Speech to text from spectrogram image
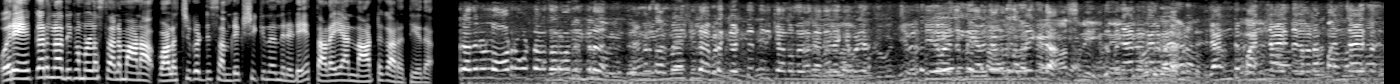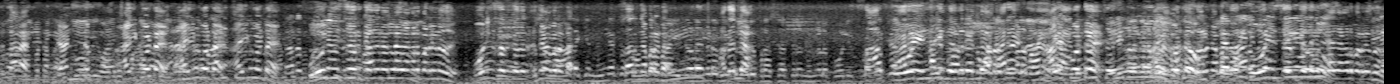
ഒരേക്കറിലധികമുള്ള സ്ഥലമാണ് വളച്ചുകെട്ടി സംരക്ഷിക്കുന്നതിനിടെ തടയാൻ നാട്ടുകാർ എത്തിയത് അതിനുള്ള ഓർഡർ കൊടുത്താണ് സാർ വന്നിരിക്കുന്നത്. ഞങ്ങൾ സമ്മതിക്കില്ല. ഇവിടെ കെട്ടിത്തിരിക്കാന്നുള്ള ഒരു നിലയിലേക്ക് ഇവർ തീരുമാനിച്ചിട്ടുണ്ടെങ്കിൽ ഞങ്ങൾ സമ്മതിക്കില്ല. ഇതിപ്പോ ഞാൻ. രണ്ട് പഞ്ചായത്തുകളുടെ പഞ്ചായത്ത് സാറേ രണ്ട് ആയിക്കോട്ടെ ആയിക്കോട്ടെ ആയിക്കോട്ടെ. പോലീസുകാർക്ക് അതിനല്ല ഞങ്ങൾ പറയുന്നത്. പോലീസുകാർക്ക് ഞാൻ പറയട്ടെ. സാർ ഞാൻ പറയട്ടെ. അതല്ല. ആയിക്കോട്ടെ. ആയിക്കോട്ടെ പോലീസുകാർക്ക് ഞങ്ങൾ പറയുന്നത്.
